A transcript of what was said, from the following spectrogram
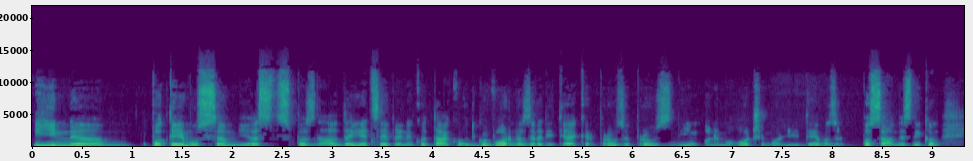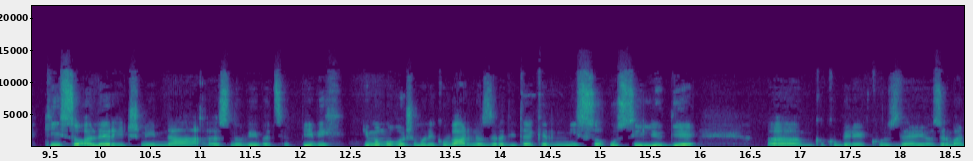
In um, potem sem jaz spoznal, da je cepljenje kot tako odgovorno, zaradi tega, ker pravzaprav z njim onemogočimo ljudem, oziroma posameznikom, ki so alergični na uh, snovi v cepivih, jim omogočamo neko varnost, zaradi tega, ker niso vsi ljudje, um, kako bi rekel, zdaj, oziroma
